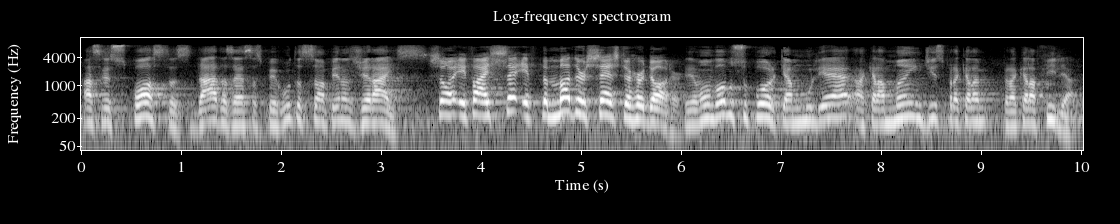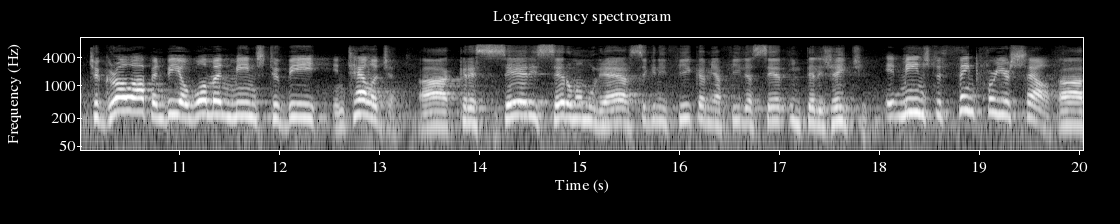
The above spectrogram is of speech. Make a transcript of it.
as respostas dadas a essas perguntas são apenas gerais. So if I say, if the mother says to her daughter, Vamos vamos supor que a mulher, aquela mãe diz para aquela, para aquela filha: to grow up and be a woman means to be intelligent. ah, crescer e ser uma mulher significa, minha filha, ser inteligente, It means to think for yourself. ah,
